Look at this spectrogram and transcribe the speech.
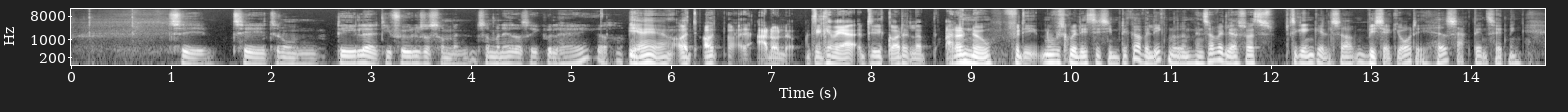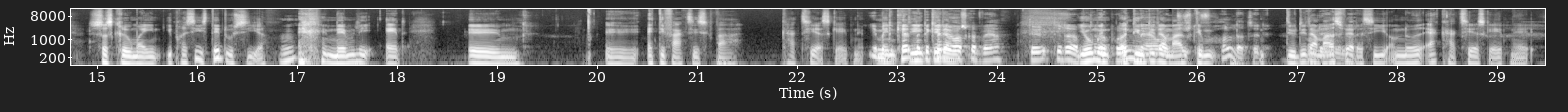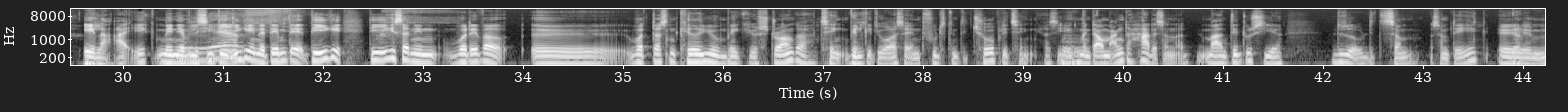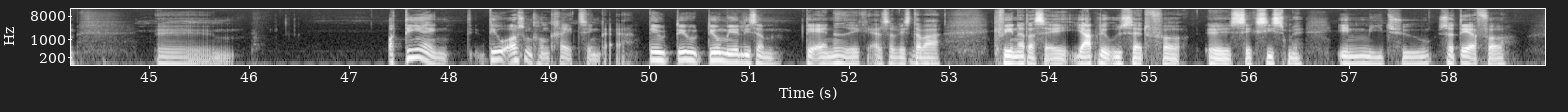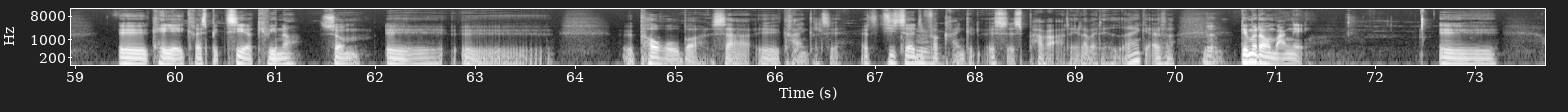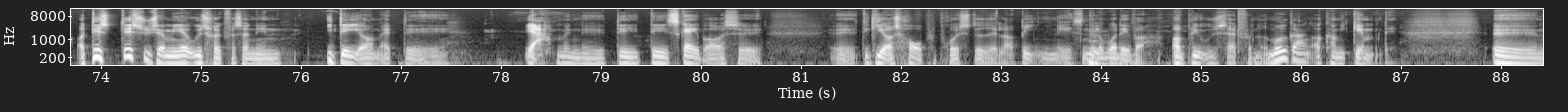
til, til, til nogle dele af de følelser, som man, som man ellers ikke vil have, ikke? Altså. Ja, ja, og, og, og I don't know, det kan være, det er godt, eller I don't know, fordi nu skulle jeg lige til at sige, det gør vel ikke noget, men så vil jeg så til gengæld så, hvis jeg gjorde det, havde sagt den sætning, så skrive mig ind i præcis det, du siger, mm. nemlig at, øh, øh, at det faktisk var karakterskabende. Jamen men det kan det, men det, kan det, der, også godt være. Det, det der, jo, men, det der og det er jo det, der er meget, det, det. Det er jo det, der er meget svært at sige, om noget er karakterskabende eller ej. Ikke? Men jeg vil sige, yeah. det er ikke en af dem der, det er ikke, det er ikke sådan en, whatever, øh, what doesn't kill you, make you stronger ting, hvilket jo også er en fuldstændig tåbelig ting at sige. Mm. Ikke? Mhm. Men der er jo mange, der har det sådan, og meget af det, du siger, lyder jo lidt som, som det, ikke? Ja. Øhm, øhm, og det er, en, det er jo også en konkret ting, der er. Det er jo, det er jo, det er jo mere ligesom det andet, ikke? Altså hvis der mm. var kvinder, der sagde, jeg blev udsat for øh, sexisme inden MeToo, så derfor øh, kan jeg ikke respektere kvinder, som øh, øh, påråber sig øh, krænkelse. Altså de så er de mm. for krænkelsesparate, eller hvad det hedder, ikke? Altså, ja. det er der jo mange af. Øh, og det, det synes jeg er mere udtryk for sådan en idé om, at øh, ja, men øh, det, det skaber også, øh, øh, det giver også hår på brystet, eller ben i næsen, mm. eller whatever, at blive udsat for noget modgang og komme igennem det. Øh,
